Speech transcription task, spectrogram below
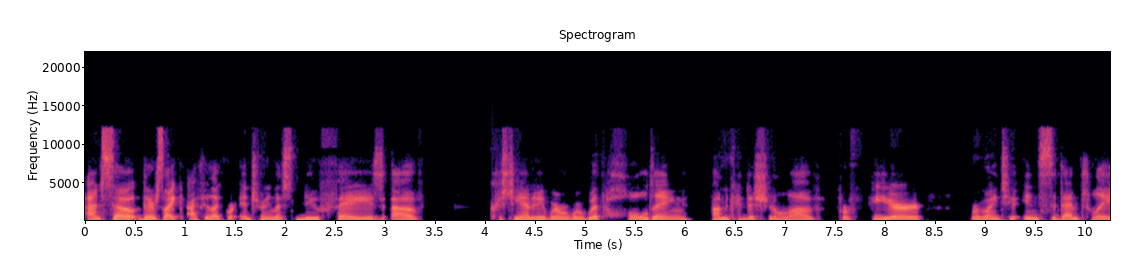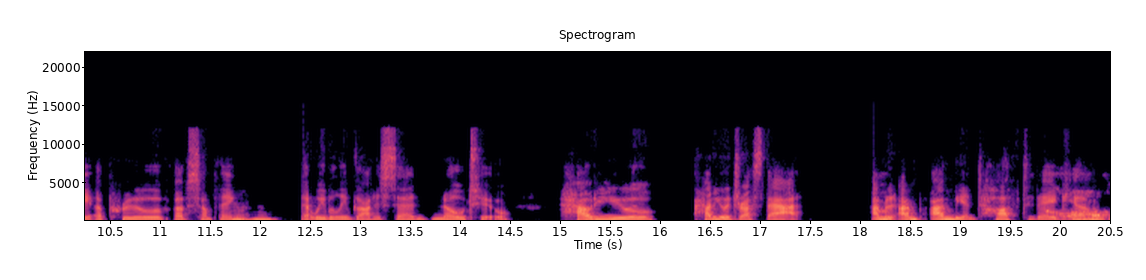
And so there's like, I feel like we're entering this new phase of Christianity where we're withholding unconditional love for fear we're going to incidentally approve of something mm-hmm. that we believe God has said no to. How do you how do you address that? I'm I'm I'm being tough today, Kim. Oh,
